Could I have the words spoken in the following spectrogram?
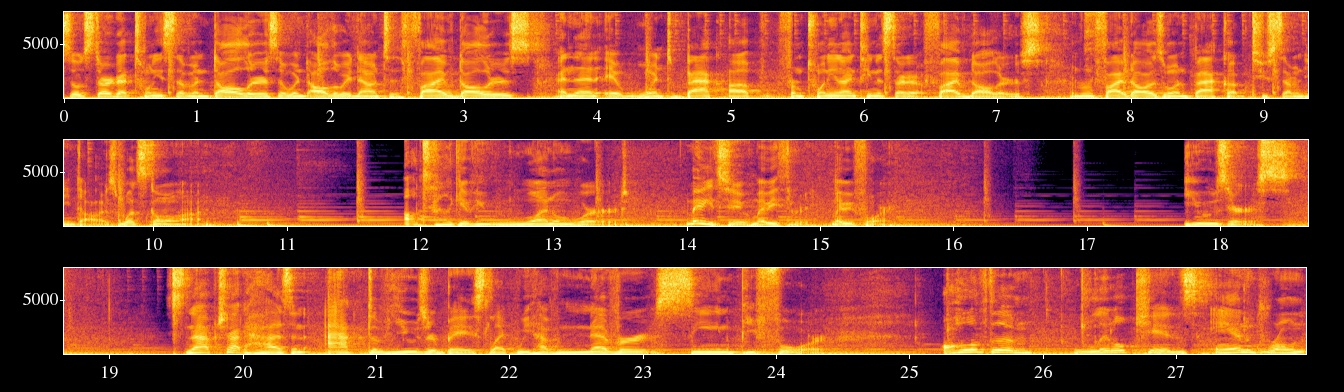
So it started at twenty seven dollars. It went all the way down to five dollars, and then it went back up. From 2019, it started at five dollars, and from five dollars, it went back up to seventeen dollars. What's going on? I'll tell give you one word, maybe two, maybe three, maybe four. Users. Snapchat has an active user base like we have never seen before all of the little kids and grown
